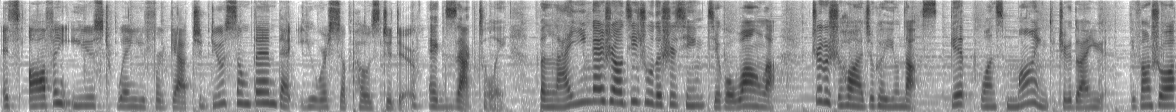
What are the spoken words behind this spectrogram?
It's often used when you forget to do something that you were supposed to do. Exactly，本来应该是要记住的事情，结果忘了。这个时候啊，就可以用到 skip one's mind 这个短语。 比方说，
